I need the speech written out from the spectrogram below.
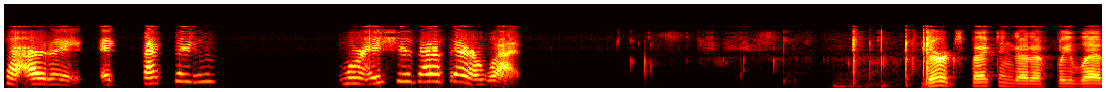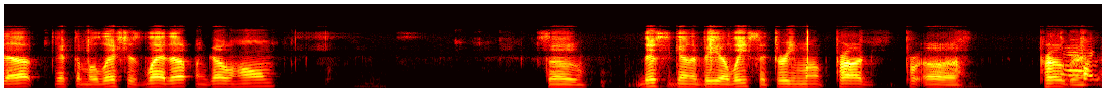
So are they expecting more issues out there or what? They're expecting that if we let up, if the militias let up and go home, so this is going to be at least a three month prog, uh, program.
